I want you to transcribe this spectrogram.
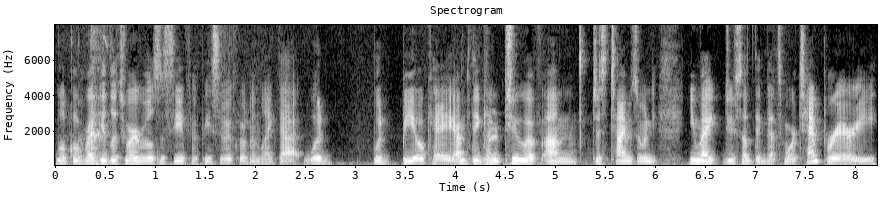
local regulatory rules to see if a piece of equipment like that would would be okay. I'm thinking Right. too of um, just times when you might do something that's more temporary.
